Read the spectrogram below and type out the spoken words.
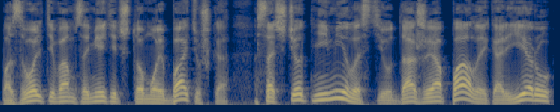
позвольте вам заметить, что мой батюшка сочтет немилостью даже опалой карьеру,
